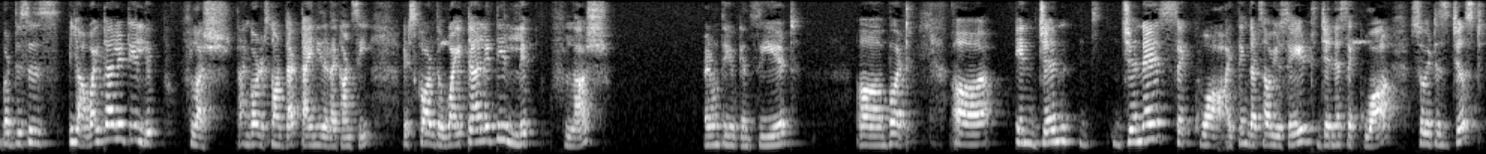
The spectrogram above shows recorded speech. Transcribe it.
but this is yeah Vitality Lip Flush thank god it's not that tiny that I can't see it's called the Vitality Lip Flush. I don't think you can see it. Uh, but uh, in Gen I think that's how you say it, Je Ne Sais Quoi. So it is just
